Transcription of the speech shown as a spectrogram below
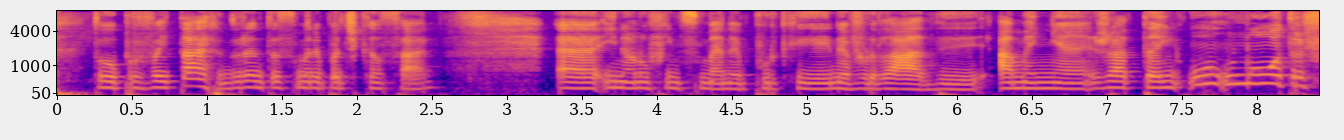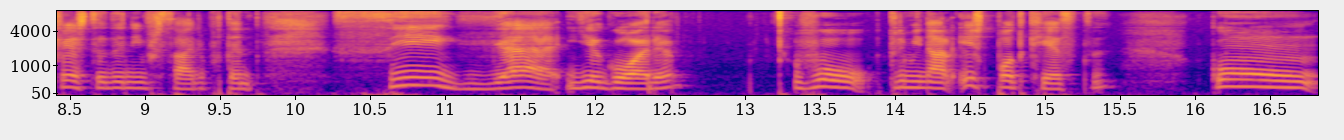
estou a aproveitar durante a semana para descansar uh, e não no fim de semana, porque na verdade amanhã já tenho uma outra festa de aniversário, portanto, siga! E agora vou terminar este podcast com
